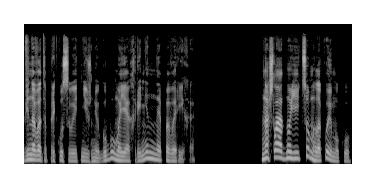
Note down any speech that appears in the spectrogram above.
Виновато прикусывает нижнюю губу моя охрененная повариха. Нашла одно яйцо, молоко и муку.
